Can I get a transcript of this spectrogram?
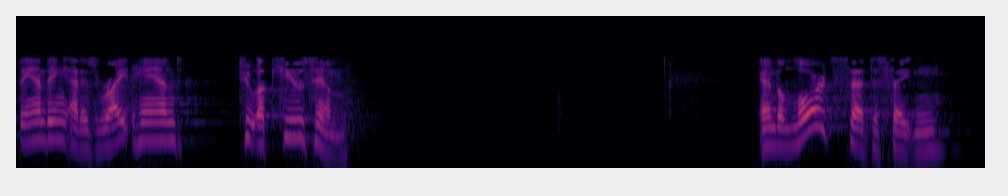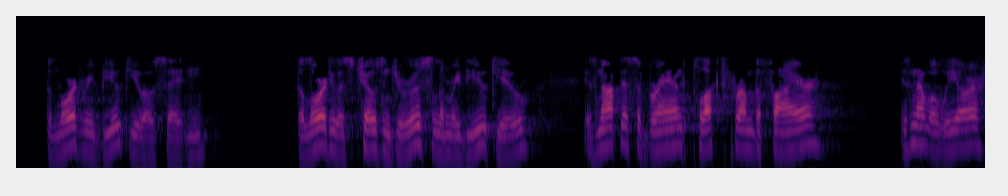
standing at his right hand to accuse him. And the Lord said to Satan, The Lord rebuke you, O Satan. The Lord who has chosen Jerusalem rebuke you. Is not this a brand plucked from the fire? Isn't that what we are?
